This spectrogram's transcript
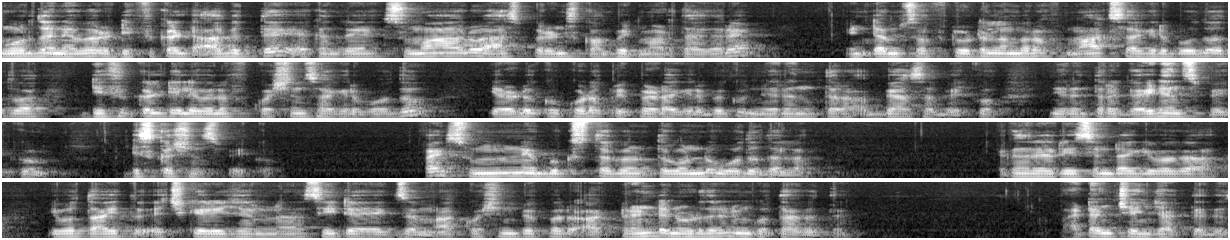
ಮೋರ್ ದನ್ ಎವರ್ ಡಿಫಿಕಲ್ಟ್ ಆಗುತ್ತೆ. ಯಾಕಂದರೆ ಸುಮಾರು ಆಸ್ಪಿರೆಂಟ್ಸ್ ಕಾಂಪೀಟ್ ಮಾಡ್ತಾ ಇದ್ದಾರೆ in terms of total number of marks ಆಗಿರ್ಬೋದು ಅಥವಾ ಡಿಫಿಕಲ್ಟಿ ಲೆವೆಲ್ ಆಫ್ ಕ್ವಶನ್ಸ್ ಆಗಿರ್ಬೋದು, ಎರಡಕ್ಕೂ ಕೂಡ ಪ್ರಿಪೇರ್ಡ್ ಆಗಿರಬೇಕು. ನಿರಂತರ ಅಭ್ಯಾಸ ಬೇಕು, ನಿರಂತರ ಗೈಡೆನ್ಸ್ ಬೇಕು ಡಿಸ್ಕಷನ್ಸ್ ಬೇಕು. ಫೈನ್ ಸುಮ್ಮನೆ ಬುಕ್ಸ್ ತಗೊಂಡು ತಗೊಂಡು ಓದೋದಲ್ಲ. ಯಾಕಂದರೆ ರೀಸೆಂಟಾಗಿ ಇವಾಗ, ಇವತ್ತಾಯಿತು H K region C T I exam ಆ ಕ್ವಶನ್ ಪೇಪರ್ ಆ ಟ್ರೆಂಡ್ ನೋಡಿದ್ರೆ ನಿಮ್ಗೆ ಗೊತ್ತಾಗುತ್ತೆ. ಪ್ಯಾಟರ್ನ್ ಚೇಂಜ್ ಆಗ್ತಾಯಿದೆ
